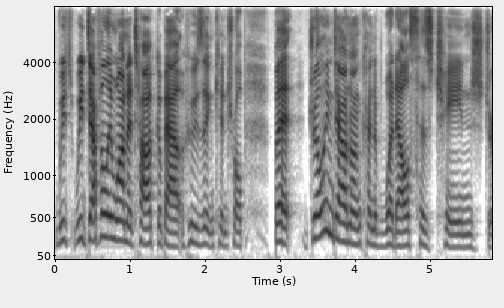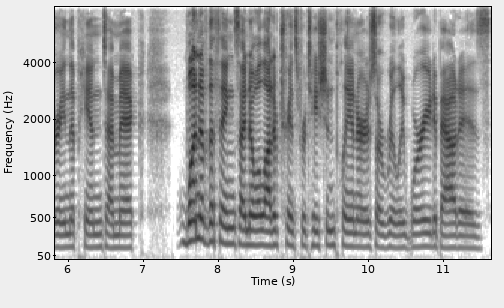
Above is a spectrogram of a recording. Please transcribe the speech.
we, we definitely want to talk about who's in control. But drilling down on kind of what else has changed during the pandemic, one of the things I know a lot of transportation planners are really worried about is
